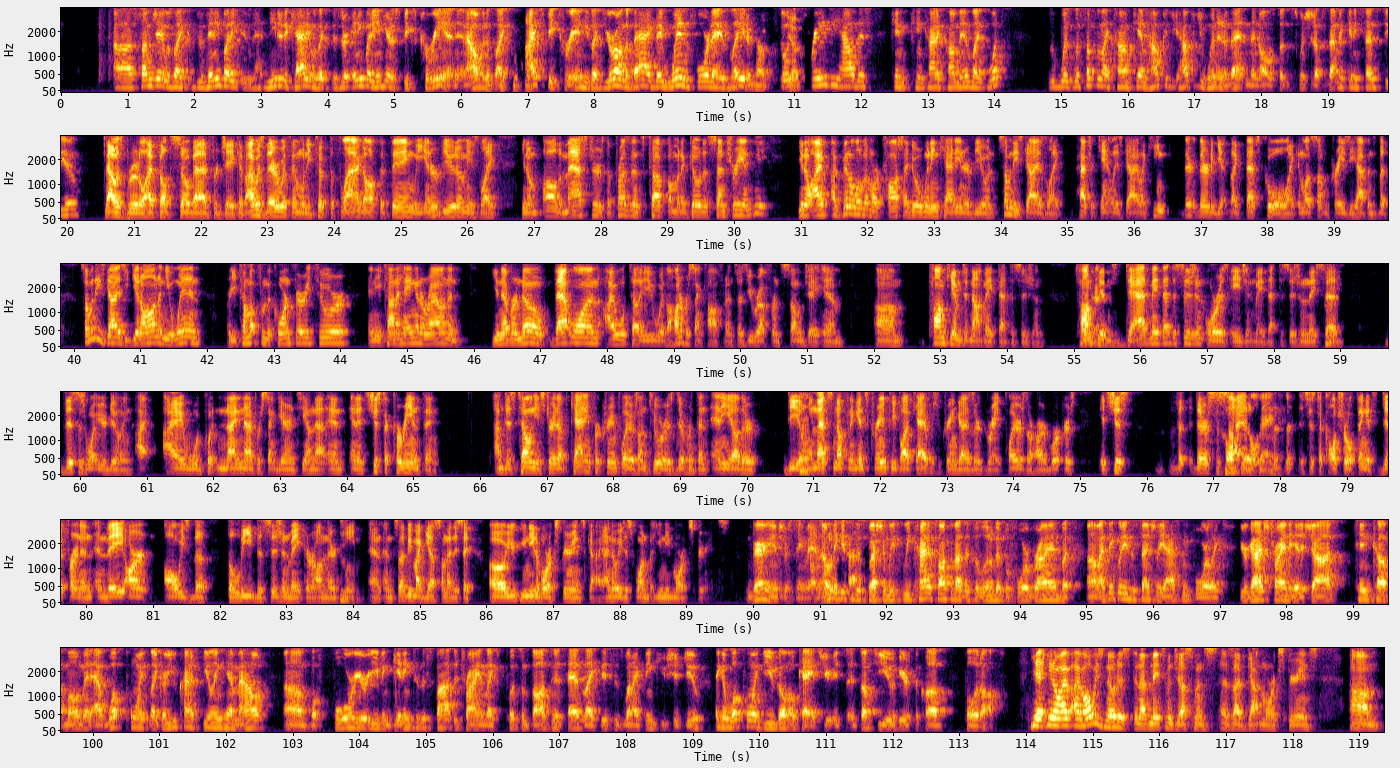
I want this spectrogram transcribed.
uh, Sungjae was like, "Does anybody needed a caddy?" was like, "Is there anybody in here that speaks Korean?" And Albin is like, "I speak Korean." He's like, "You're on the bag." They win four days later. So it's yep. crazy how this can can kind of come in. Like, what's with, with something like Tom Kim? How could you how could you win an event and then all of a sudden switch it up? Does that make any sense to you? That was brutal. I felt so bad for Jacob. I was there with him when he took the flag off the thing. We interviewed him. He's like, you know, all the Masters, the President's Cup. I'm going to go to Sentry and he, you know, I've, I've been a little bit more cautious. I do a winning caddy interview, and some of these guys, like Patrick Cantlay's guy, like he, they're there to get like that's cool, like unless something crazy happens. But some of these guys, you get on and you win, or you come up from the Corn Ferry Tour and you kind of hanging around, and you never know. That one, I will tell you with 100% confidence, as you referenced Sung Im, um, Tom Kim did not make that decision. Tom okay. Kim's dad made that decision, or his agent made that decision. And they said, mm-hmm this is what you're doing. I I would put 99% guarantee on that. And and it's just a Korean thing. I'm just telling you straight up, caddying for Korean players on tour is different than any other deal. Mm-hmm. And that's nothing against Korean people. I've caddied for some Korean guys. They're great players. They're hard workers. It's just the, their societal. It's just a cultural thing. It's different, and and they aren't always the the lead decision maker on their hmm. team. And and so that'd be my guess on that. They say, oh, you, you need a more experienced guy. I know he just won, but you need more experience. Very interesting, man. I'm going to get to this question. We, we kind of talked about this a little bit before, Brian, but um, I think what he's essentially asking for, like your guy's trying to hit a shot, tin cup moment. At what point, like, are you kind of feeling him out? Um, before you're even getting to the spot to try and like put some thoughts in his head, like this is what I think you should do? Like, at what point do you go, okay, it's your, it's it's up to you. Here's the club, pull it off. Yeah, you know, I've, I've always noticed, and I've made some adjustments as I've gotten more experience. Um,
